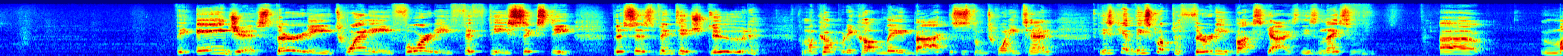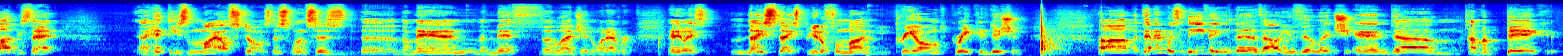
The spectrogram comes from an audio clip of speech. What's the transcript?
The ages, 30, 20, 40, 50, 60. This is Vintage Dude from a company called Laid Back. This is from 2010. These, these go up to 30 bucks, guys. These nice uh, mugs that I hit these milestones. This one says the the man, the myth, the legend, whatever. Anyways, nice, nice, beautiful mug, pre-owned, great condition. Um, then I was leaving the Value Village, and um, I'm a big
